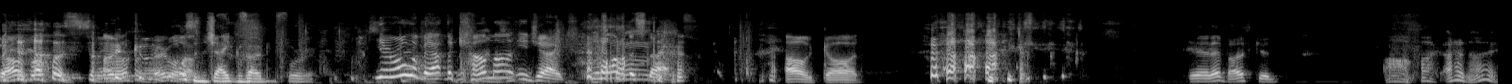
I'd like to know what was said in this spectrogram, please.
Oh, That was so Yeah, good. very well course, done. Jake voted for it. You're all about the come, aren't you, Jake? You love the stuff. Oh god. Yeah, they're both good. Oh fuck. I don't know.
